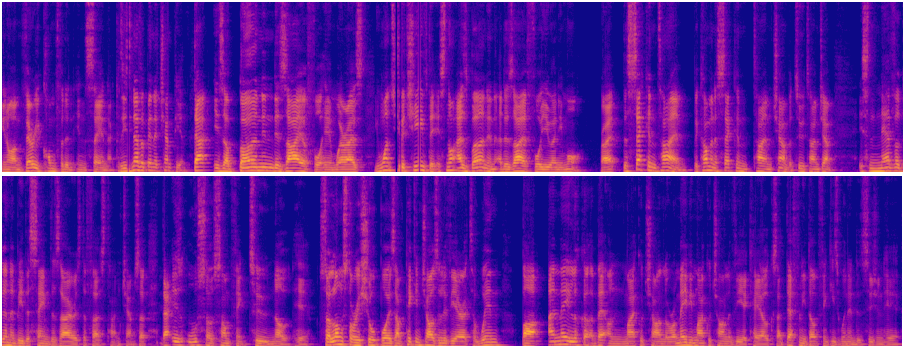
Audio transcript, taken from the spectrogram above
You know, I'm very confident in saying that because he's never been a champion. That is a burning desire for him. Whereas once you achieved it, it's not as burning a desire for you anymore, right? The second time, becoming a second time champ, a two time champ, it's never going to be the same desire as the first time champ. So that is also something to note here. So long story short, boys, I'm picking Charles Oliveira to win But I may look at a bet on Michael Chandler or maybe Michael Chandler via KO because I definitely don't think he's winning the decision here.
